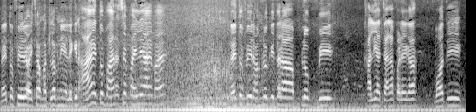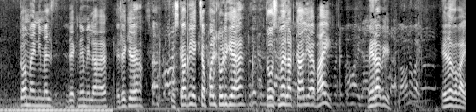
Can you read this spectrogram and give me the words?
नहीं तो फिर ऐसा मतलब नहीं है। लेकिन आए तो बारह से पहले आए भाई। नहीं तो फिर हम लोग की तरह आप लोग भी खाली हाथ जाना पड़ेगा। बहुत ही कम एनिमल्स देखने मिला है। ये देखिए उसका भी एक चप्पल टूट गया है तो उसमें लटका लिया है। भाई मेरा भी। ये देखो भाई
